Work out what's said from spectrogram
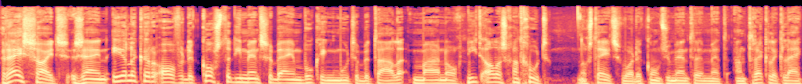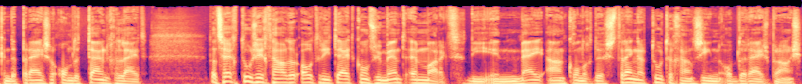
Reissites zijn eerlijker over de kosten die mensen bij een boeking moeten betalen, maar nog niet alles gaat goed. Nog steeds worden consumenten met aantrekkelijk lijkende prijzen om de tuin geleid. Dat zegt toezichthouder Autoriteit Consument en Markt, die in mei aankondigde strenger toe te gaan zien op de reisbranche.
